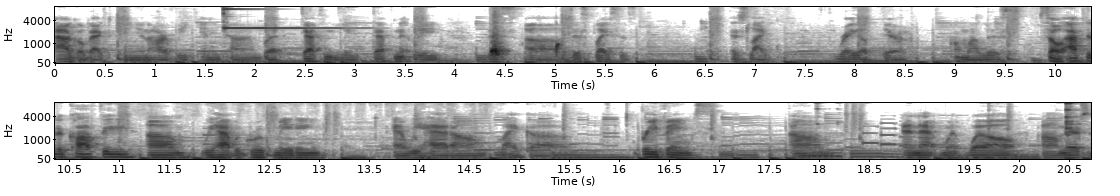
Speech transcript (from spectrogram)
I'll go back to Kenya in a heartbeat anytime. But definitely, definitely, this uh, this place is is like right up there on my list. So after the coffee, um, we have a group meeting, and we had um, like uh, briefings, um, and that went well. Um, there's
